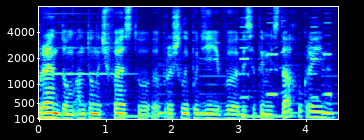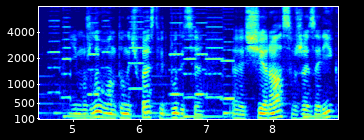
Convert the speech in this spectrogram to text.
брендом Антонич Фесту пройшли події в 10 містах України. І можливо Антонич Фест відбудеться е, ще раз вже за рік.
